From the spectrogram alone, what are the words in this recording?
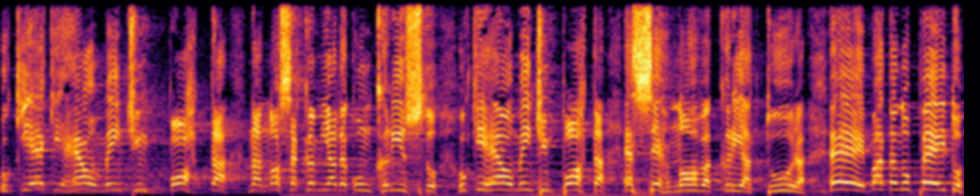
O que é que realmente importa na nossa caminhada com Cristo? O que realmente importa é ser nova criatura. Ei, bata no peito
